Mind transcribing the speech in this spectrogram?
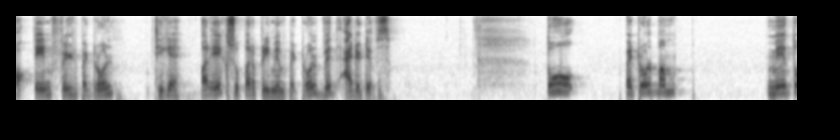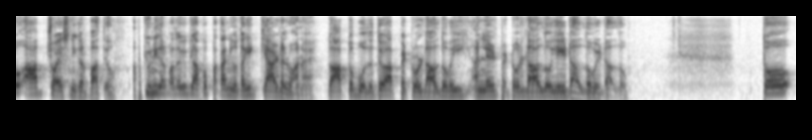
ऑक्टेन फिल्ड पेट्रोल ठीक है, और एक super premium petrol with additives तो पेट्रोल पंप में तो आप चॉइस नहीं कर पाते हो। अब क्यों नहीं कर पाते क्योंकि आपको पता नहीं होता कि क्या डलवाना है। तो आप तो बोल देते हो, आप पेट्रोल डाल दो भाई अनलिमिटेड पेट्रोल डाल दो, यही डाल दो, वही डाल दो। तो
